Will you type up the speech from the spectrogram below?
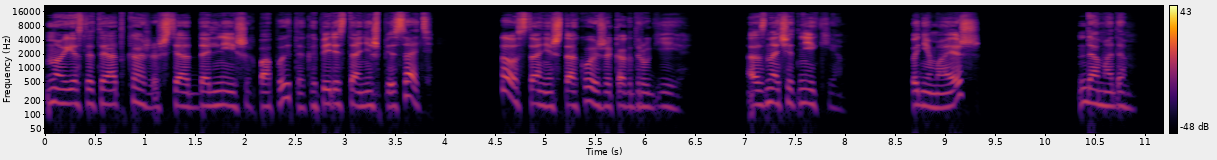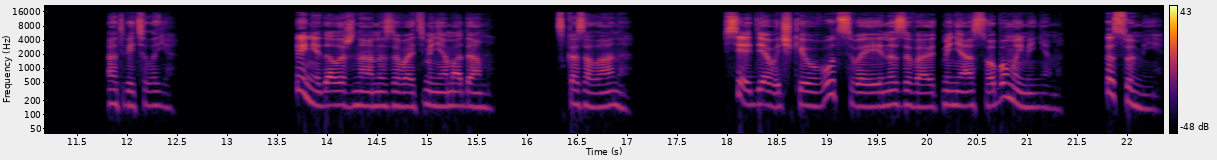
Но если ты откажешься от дальнейших попыток и перестанешь писать, то станешь такой же, как другие. А значит, никем. Понимаешь?» «Да, мадам», — ответила я. «Ты не должна называть меня мадам», — сказала она. «Все девочки в Вудсвее называют меня особым именем — Касуми.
